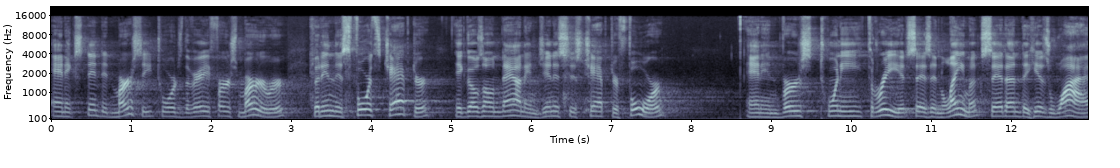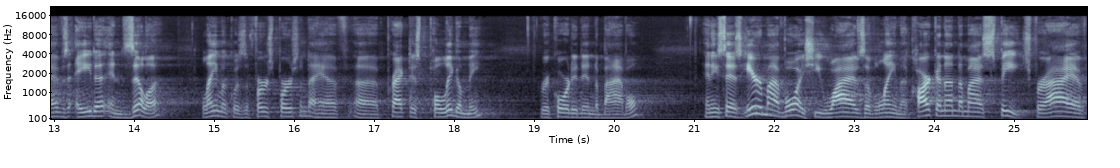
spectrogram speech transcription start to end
and extended mercy towards the very first murderer. But in this fourth chapter, it goes on down in Genesis chapter 4 and in verse 23, it says, And Lamech said unto his wives, Adah and Zillah, Lamech was the first person to have uh, practiced polygamy recorded in the Bible. And he says, Hear my voice, ye wives of Lamech, hearken unto my speech, for I have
